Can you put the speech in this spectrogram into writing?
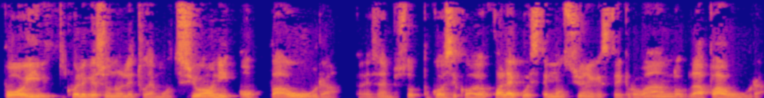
Poi quelle che sono le tue emozioni, ho paura, per esempio, sto, cose, qual è questa emozione che stai provando? La paura.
